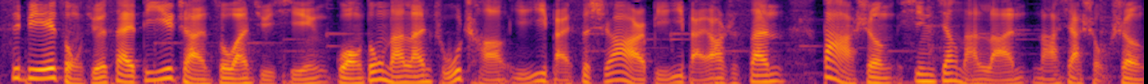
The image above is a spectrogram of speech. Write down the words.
，CBA 总决赛第一战昨晚举行，广东男篮主场以一百四十二比一百二十三大胜新疆男篮，拿下首胜。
